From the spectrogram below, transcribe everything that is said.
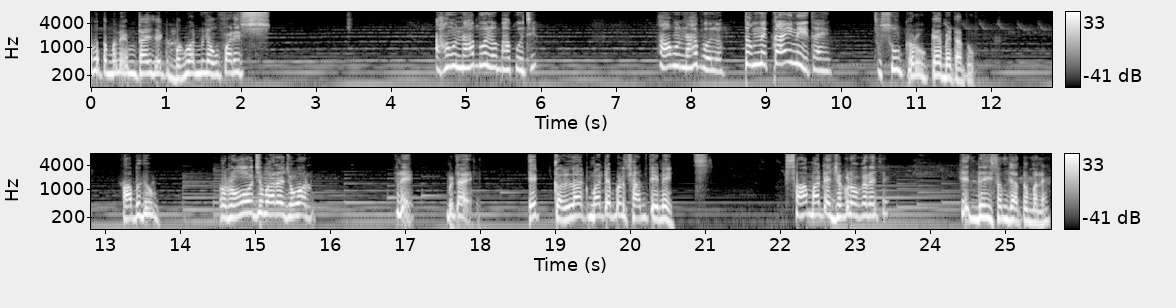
હવે તો મને એમ થાય છે કે ભગવાન મને ઉપાડી આવું ના બોલો બાપુજી. આવું ના બોલો. તમને કાંઈ નહીં થાય. તો શું કરું? કે બેટા તું? આ બધું રોજ મારે જોવાનું. ને બેટા એક કલાક માટે પણ શાંતિ નહીં. શા માટે ઝઘડો કરે છે? એ જ નહીં સમજાતું મને.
